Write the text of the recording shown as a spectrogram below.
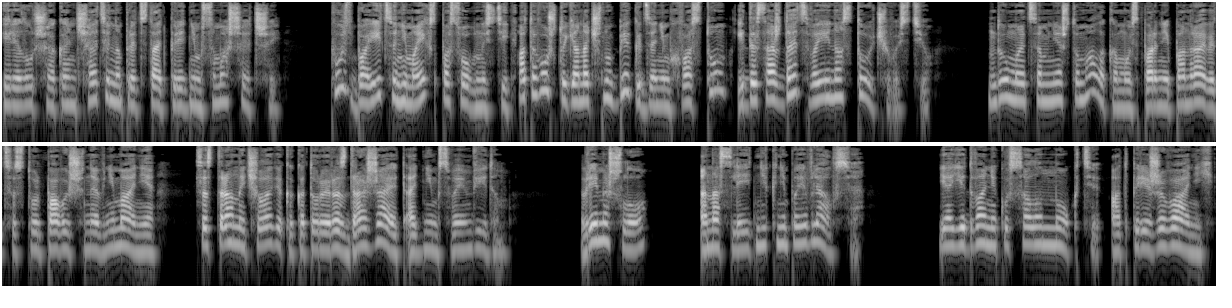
Или лучше окончательно предстать перед ним сумасшедшей? Пусть боится не моих способностей, а того, что я начну бегать за ним хвостом и досаждать своей настойчивостью. Думается мне, что мало кому из парней понравится столь повышенное внимание со стороны человека, который раздражает одним своим видом. Время шло, а наследник не появлялся. Я едва не кусала ногти от переживаний,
